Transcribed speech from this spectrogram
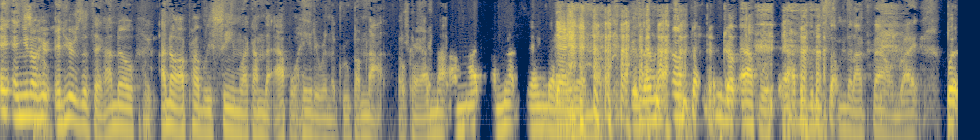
And, and you know, here and here's the thing. I know, I know, I probably seem like I'm the Apple hater in the group. I'm not. Okay, I'm not. I'm not. I'm not saying that I am. Because every time that comes up Apple, it happens to be something that I found, right? But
